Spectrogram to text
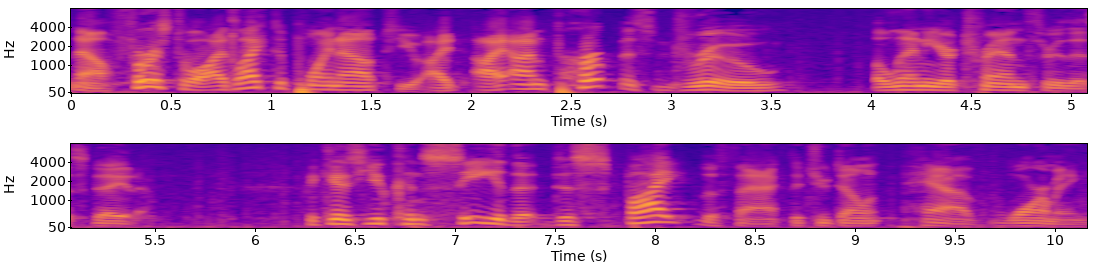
Now, first of all, I'd like to point out to you, I, I on purpose drew a linear trend through this data because you can see that despite the fact that you don't have warming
